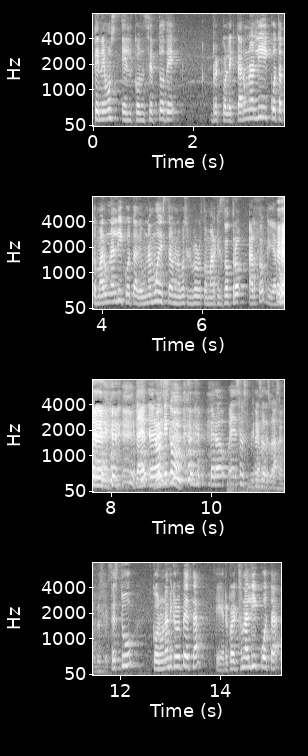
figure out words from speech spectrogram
tenemos el concepto de recolectar una alícuota, tomar una alícuota de una muestra, que no voy a servir tomar, que es otro harto, que ya me- que también tenemos que como... Pero eso lo explicamos después. Entonces tú, con una micropipeta, eh, recolectas una alícuota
